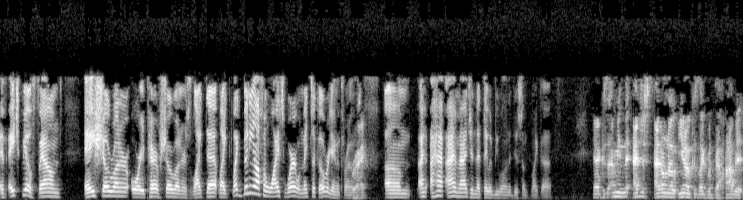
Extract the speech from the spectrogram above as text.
if HBO found a showrunner or a pair of showrunners like that, like like Benioff and Weiss were when they took over Game of Thrones, right. um, I I, ha- I imagine that they would be willing to do something like that. Yeah, because I mean, I just I don't know, you know, because like with the Hobbit,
